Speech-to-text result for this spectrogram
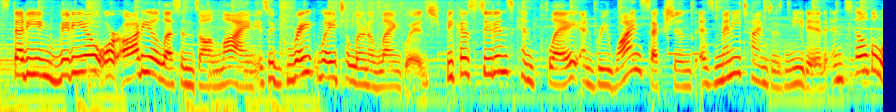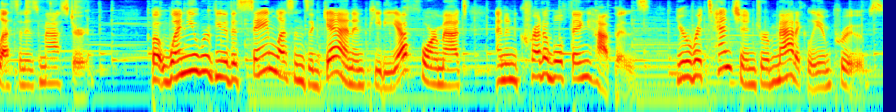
Studying video or audio lessons online is a great way to learn a language because students can play and rewind sections as many times as needed until the lesson is mastered. But when you review the same lessons again in PDF format, an incredible thing happens. Your retention dramatically improves.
